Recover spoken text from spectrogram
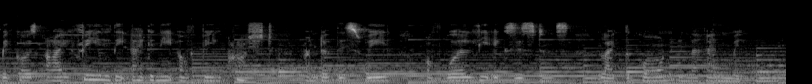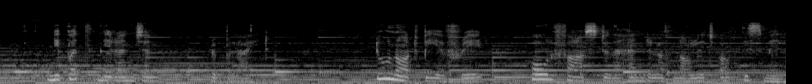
because I feel the agony of being crushed under this wheel of worldly existence like the corn in the handmill. Nipat Niranjan replied, Do not be afraid, hold fast to the handle of knowledge of this mill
